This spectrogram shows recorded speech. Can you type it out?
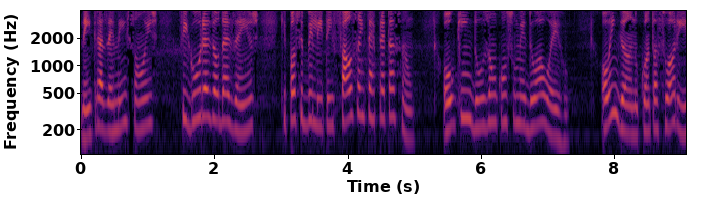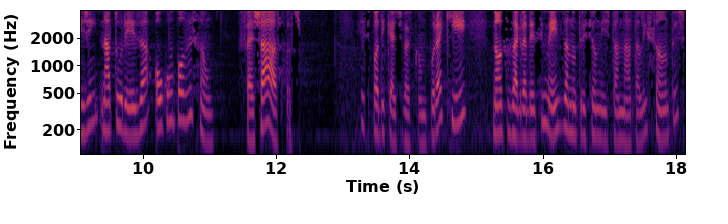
nem trazer menções, figuras ou desenhos que possibilitem falsa interpretação ou que induzam o consumidor ao erro, ou engano quanto à sua origem, natureza ou composição. Fecha aspas. Esse podcast vai ficando por aqui. Nossos agradecimentos à nutricionista Nathalie Santos.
